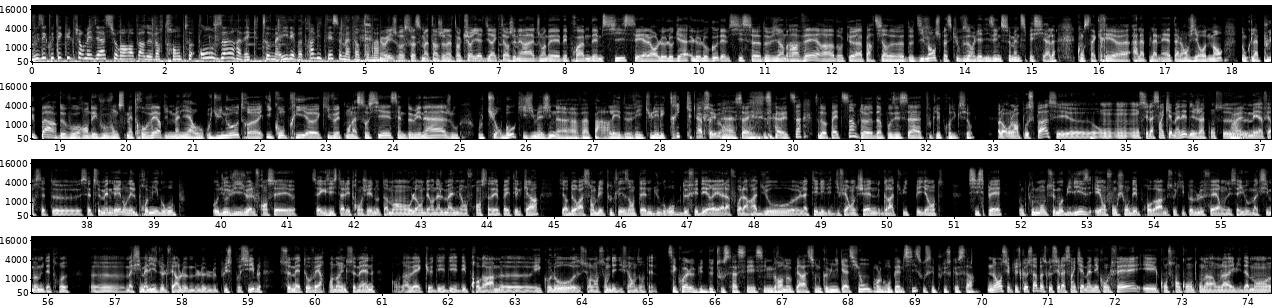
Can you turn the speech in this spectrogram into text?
Vous écoutez Culture Média sur Europe 1, 9h30, 11h avec Thomas Hill et votre invité ce matin, Thomas. Oui, je reçois ce matin Jonathan Curiel, directeur général adjoint des, des programmes d'M6. Et alors, le logo, le logo d'M6 deviendra vert, hein, donc euh, à partir de, de, dimanche, parce que vous organisez une semaine spéciale consacrée euh, à la planète, à l'environnement. Donc, la plupart de vos rendez-vous vont se mettre au vert d'une manière ou, ou d'une autre, euh, y compris Qui veut être mon associé, scène de ménage ou, ou Turbo, qui j'imagine va parler de véhicules électriques. Absolument. ça, ça ça. Ça doit pas être simple d'imposer ça à toutes les productions. Alors on l'impose pas, c'est euh, on, on, la cinquième année déjà qu'on se met à faire cette, euh, cette semaine green. On est le premier groupe audiovisuel français, euh, ça existe à l'étranger, notamment en Hollande et en Allemagne, mais en France ça n'avait pas été le cas. C'est-à-dire de rassembler toutes les antennes du groupe, de fédérer à la fois la radio, la télé, les différentes chaînes, gratuites, payantes, Sisplay. Donc tout le monde se mobilise et en fonction des programmes, ceux qui peuvent le faire, on essaye au maximum d'être euh, maximaliste, de le faire le, plus possible, se mettre au vert pendant une semaine avec des, des, programmes euh, écolos euh, sur l'ensemble des différentes antennes. C'est quoi le but de tout ça? C'est une grande opération de communication pour le groupe M6 ou c'est plus que ça? Non, c'est plus que ça parce que c'est la cinquième année qu'on le fait et qu'on se rend compte, on l'a on l'a évidemment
